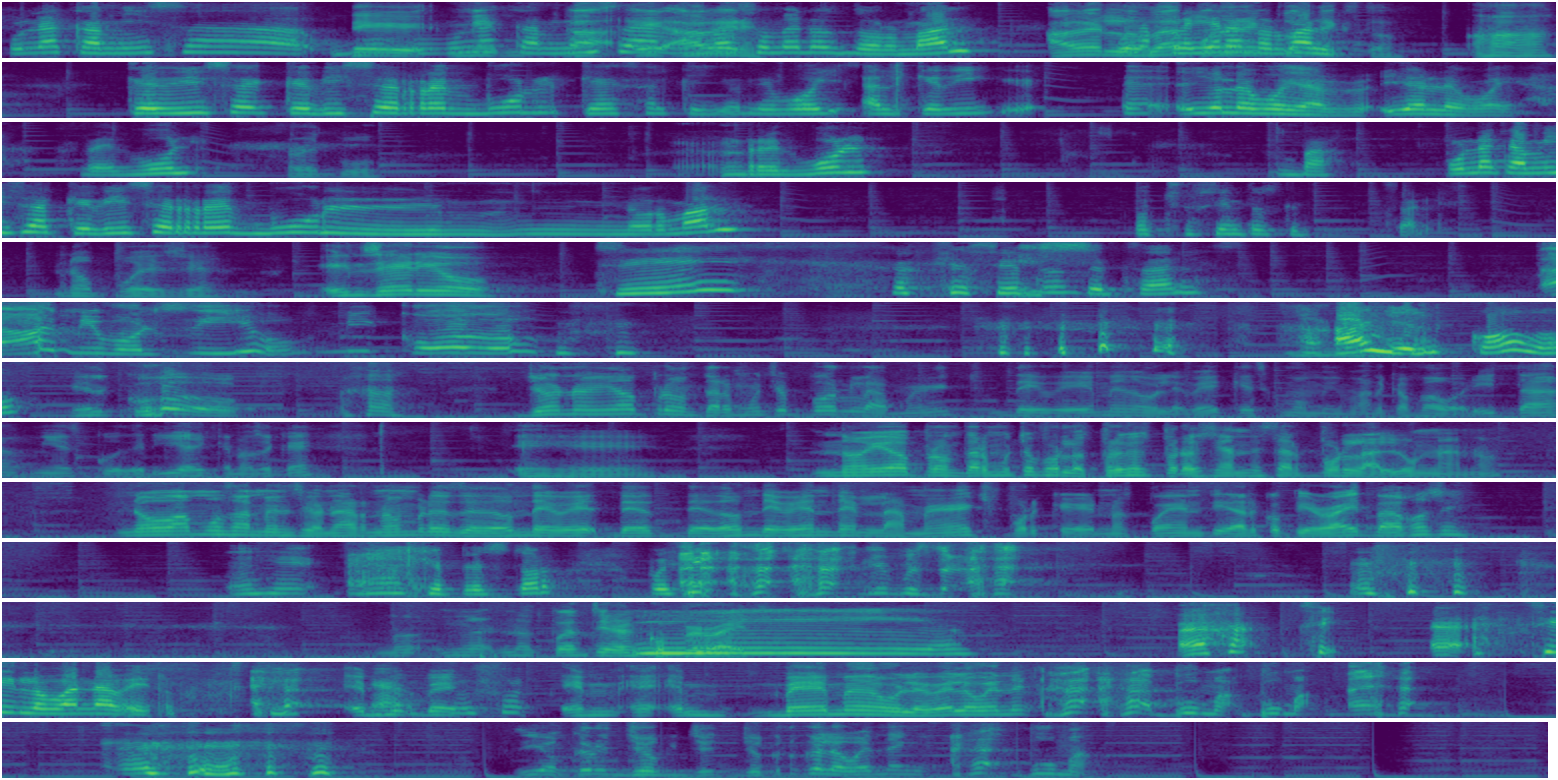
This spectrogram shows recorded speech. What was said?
Una camisa, De- una mi- camisa ah, eh, más ver. o menos normal A ver, Una voy a poner en normal. contexto. Ajá. que dice que dice Red Bull, que es al que yo le voy, al que diga, eh, yo le voy a, yo le voy a Red Bull. Red Bull. Red Bull. Va. Una camisa que dice Red Bull mm, normal. 800 que sale. No puede ser. ¿En serio? Sí, 800 Es- quetzales. ¡Ay, mi bolsillo! ¡Mi codo! ¡Ay, el codo! El codo. Yo no he ido a preguntar mucho por la merch de BMW, que es como mi marca favorita, mi escudería y que no sé qué. Eh, no he ido a preguntar mucho por los precios, pero sí han de estar por la luna, ¿no? No vamos a mencionar nombres de dónde, ve- de, de dónde venden la merch porque nos pueden tirar copyright, ¿va, José? Ah, pestor. Pues sí, ¿Qué pues? no, no- nos pueden tirar copyright. y... Ajá, sí. ah, sí, lo van a ver. En, Ah, B- en- en BMW lo venden. Puma, Puma. Yo, creo, yo, yo, yo creo que lo venden. Puma.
